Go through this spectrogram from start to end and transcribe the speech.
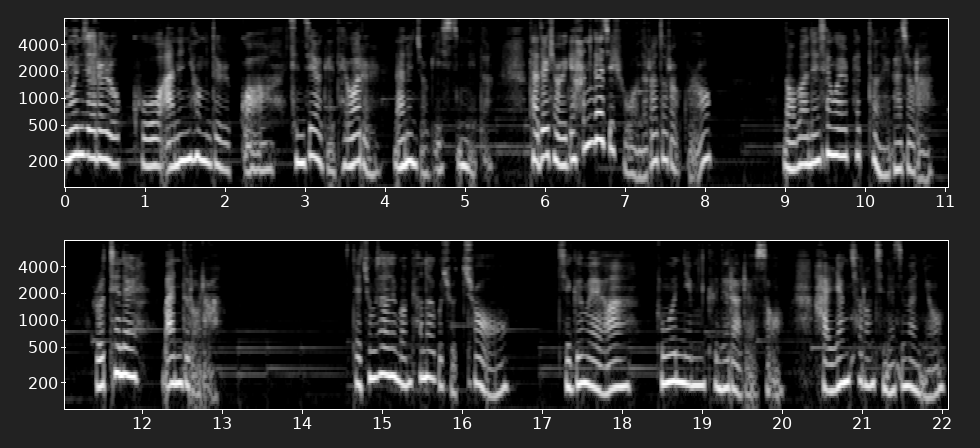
이 문제를 놓고 아는 형들과 진지하게 대화를 나눈 적이 있습니다. 다들 저에게 한 가지 조언을 하더라고요. 너만의 생활 패턴을 가져라. 루틴을 만들어라. 대충 사는 건 편하고 좋죠. 지금에야 부모님 그늘 아래서 한량처럼 지내지만요.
